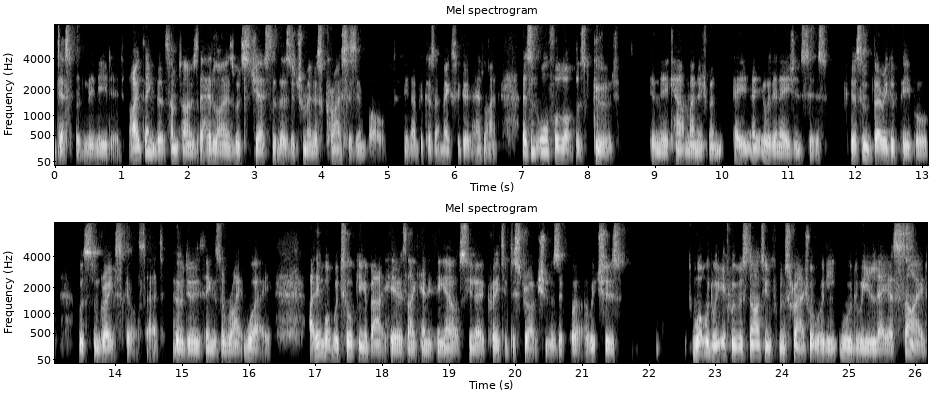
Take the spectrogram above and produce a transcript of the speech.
desperately needed. I think that sometimes the headlines would suggest that there's a tremendous crisis involved, you know, because that makes a good headline. There's an awful lot that's good in the account management within agencies. There's some very good people with some great skill set who are doing things the right way. I think what we're talking about here is like anything else, you know, creative destruction, as it were, which is what would we, if we were starting from scratch, what would would we lay aside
